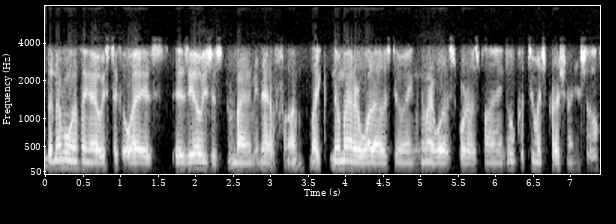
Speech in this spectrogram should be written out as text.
the number one thing I always took away is is he always just reminded me to have fun. Like no matter what I was doing, no matter what sport I was playing, don't put too much pressure on yourself.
